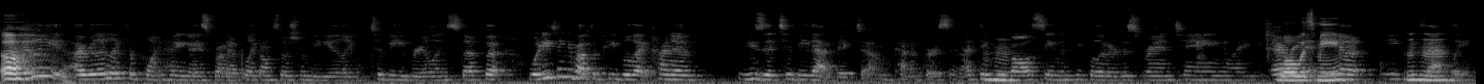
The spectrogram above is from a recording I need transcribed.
Oh, really, I really like the point how you guys brought up like on social media, like to be real and stuff. But what do you think about the people that kind of use it to be that victim kind of person? I think we've all seen the people that are just ranting, like Mm-hmm. Woe is me. You know, Mhm. Exactly.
